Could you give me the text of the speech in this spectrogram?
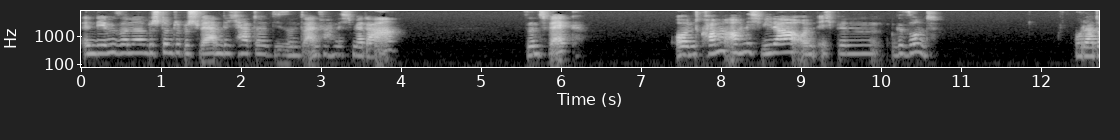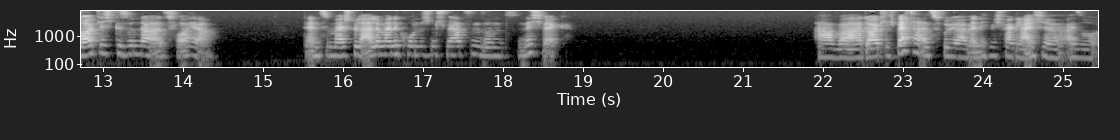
in dem Sinne bestimmte Beschwerden, die ich hatte, die sind einfach nicht mehr da, sind weg und kommen auch nicht wieder und ich bin gesund oder deutlich gesünder als vorher. Denn zum Beispiel alle meine chronischen Schmerzen sind nicht weg. Aber deutlich besser als früher, wenn ich mich vergleiche. Also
